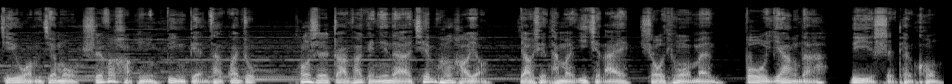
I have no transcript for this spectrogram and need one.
给予我们节目十分好评，并点赞关注，同时转发给您的亲朋好友，邀请他们一起来收听我们不一样的历史天空。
